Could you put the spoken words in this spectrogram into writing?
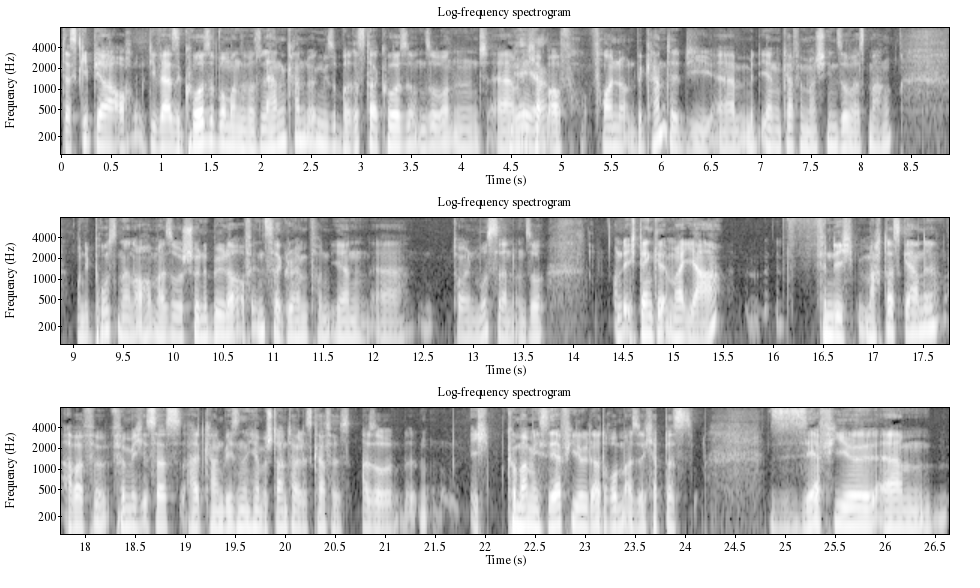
Das gibt ja auch diverse Kurse, wo man sowas lernen kann, irgendwie so Barista-Kurse und so. Und ähm, Ja, ich ja. habe auch Freunde und Bekannte, die äh, mit ihren Kaffeemaschinen sowas machen. Und die posten dann auch immer so schöne Bilder auf Instagram von ihren äh, tollen Mustern und so. Und ich denke immer, ja, finde ich, mache das gerne, aber für, für mich ist das halt kein wesentlicher Bestandteil des Kaffees. Also äh, ich kümmere mich sehr viel darum. Also ich habe das sehr viel ähm,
